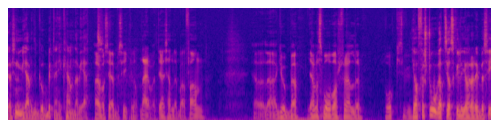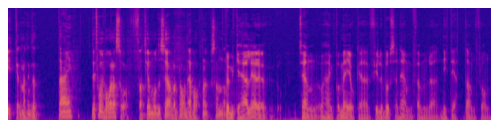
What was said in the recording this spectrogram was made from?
jag kände mig jävligt gubbigt när jag gick hem där vid ett. Jag var så jävla besviken då. Nej, det var inte. Jag kände bara fan, jävla gubbe, jävla småbarnsförälder. Och... Jag förstod att jag skulle göra dig besviken, men jag tänkte att nej, det får vara så. För att jag mådde så jävla bra när jag vaknade på söndagen. Det var mycket härligare sen att hänga på mig och åka fyllebussen hem 591 från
